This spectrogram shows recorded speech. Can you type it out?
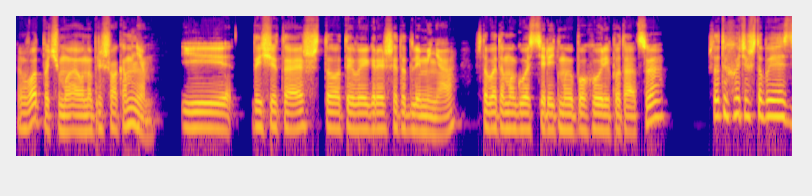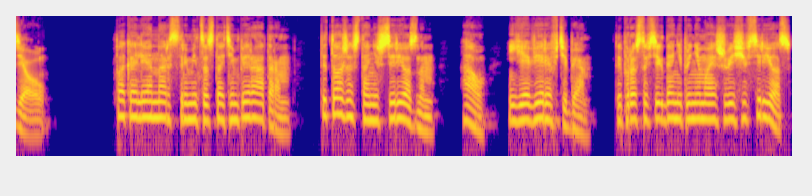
Вот почему Эуна пришла ко мне. И ты считаешь, что ты выиграешь это для меня, чтобы это могло стереть мою плохую репутацию? Что ты хочешь, чтобы я сделал? Пока Леонар стремится стать императором, ты тоже станешь серьезным. Ау, я верю в тебя. Ты просто всегда не принимаешь вещи всерьез.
